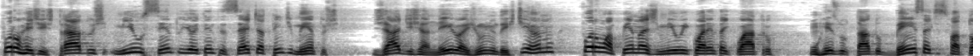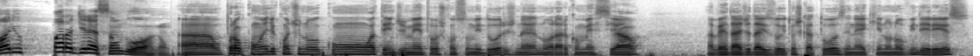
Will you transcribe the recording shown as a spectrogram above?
foram registrados 1.187 atendimentos. Já de janeiro a junho deste ano, foram apenas 1.044, um resultado bem satisfatório para a direção do órgão. Ah, o PROCON ele continua com o atendimento aos consumidores né, no horário comercial, na verdade das 8 às 14, né, aqui no novo endereço,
